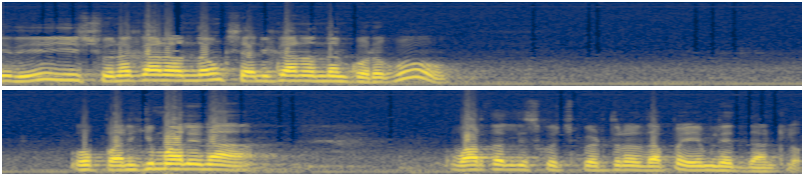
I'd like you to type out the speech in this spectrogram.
ఇది ఈ శునకానందం క్షణికానందం కొరకు ఓ పనికి మాలిన వార్తలు తీసుకొచ్చి పెడుతున్నారు తప్ప ఏం లేదు దాంట్లో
